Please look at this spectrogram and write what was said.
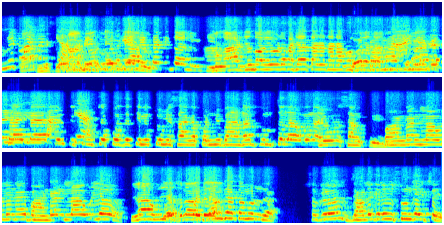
मिटवायचंच की हा, आता. मिटवून मिटवून घेण्यासाठी घेण्यासाठी चालू आहे. मग अर्जुन भाऊ एवढं कशा ताना ताना करतो? माझी काय काय असेल ते सांगते. तुमच्या पद्धतीने तुम्ही सांगा पण मी भांडण तुमचं लावलं नाही एवढं सांगतोय. भांडण लावलं नाही भांडण लावलं. लावलं. पण जाऊ द्या आता म्हणून द्या. सगळं झालं गेलं विसरून जायचंय.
